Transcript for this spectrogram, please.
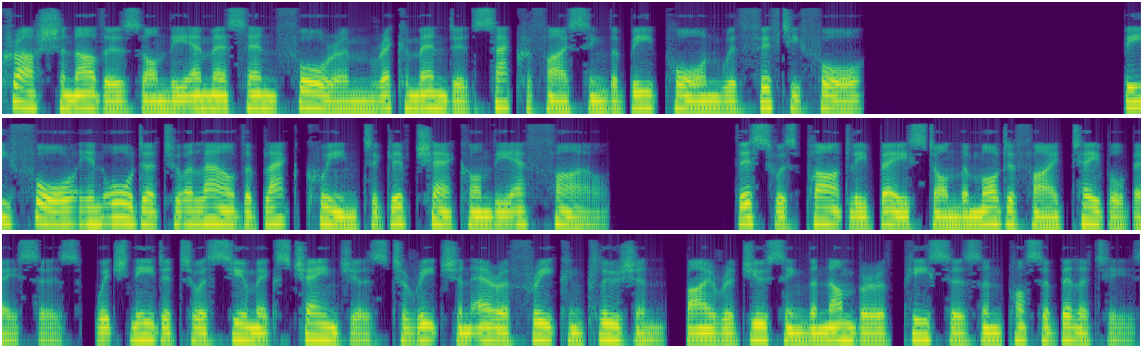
Krush and others on the MSN forum recommended sacrificing the b-pawn with 54 b4 in order to allow the black queen to give check on the f-file. This was partly based on the modified tablebases, which needed to assume exchanges to reach an error-free conclusion, by reducing the number of pieces and possibilities.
